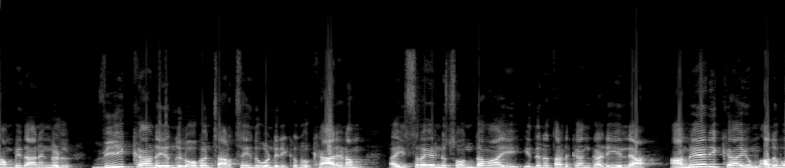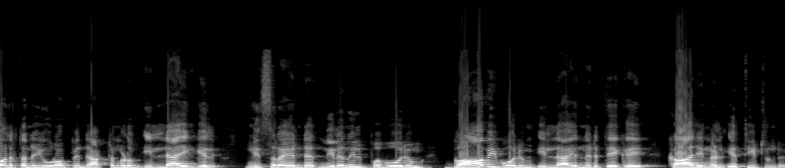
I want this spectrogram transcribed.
സംവിധാനങ്ങൾ വീക്കാണ് എന്ന് ലോകം ചർച്ച ചെയ്തുകൊണ്ടിരിക്കുന്നു. കാരണം ഇസ്രയേലിന് സ്വന്തമായി ഇതിനെ തടുക്കാൻ കഴിയില്ല. അമേരിക്കയും അതുപോലെ തന്നെ യൂറോപ്യൻ രാഷ്ട്രങ്ങളും ഇല്ല എങ്കിൽ ഇസ്രയേലിന്റെ നിലനിൽപ്പ് പോലും ഭാവി പോലും ഇല്ല എന്നിടത്തേക്ക് കാര്യങ്ങൾ എത്തിയിട്ടുണ്ട്.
